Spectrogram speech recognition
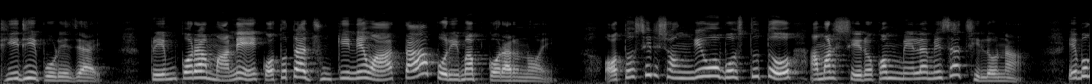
ঢিঢি পড়ে যায়। প্রেম করা মানে কতটা ঝুঁকি নেওয়া তা পরিমাপ করার নয়। অতসীর সঙ্গেও বস্তুত আমার সেরকম মেলামেশা ছিল না। এবং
